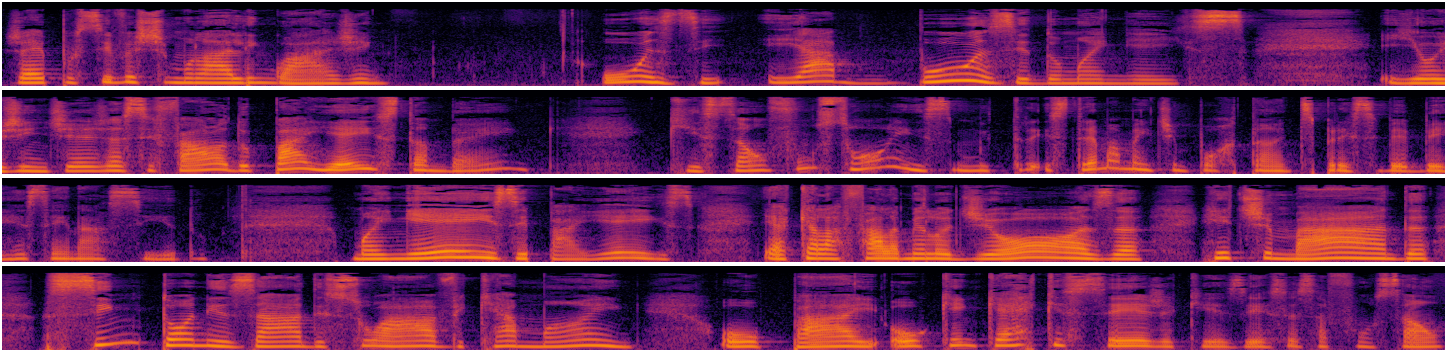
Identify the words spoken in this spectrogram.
já é possível estimular a linguagem. Use e abuse do manhês. E hoje em dia já se fala do paiês também, que são funções extremamente importantes para esse bebê recém-nascido. Manhês e paiês é aquela fala melodiosa, ritmada, sintonizada e suave que a mãe ou o pai ou quem quer que seja que exerça essa função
